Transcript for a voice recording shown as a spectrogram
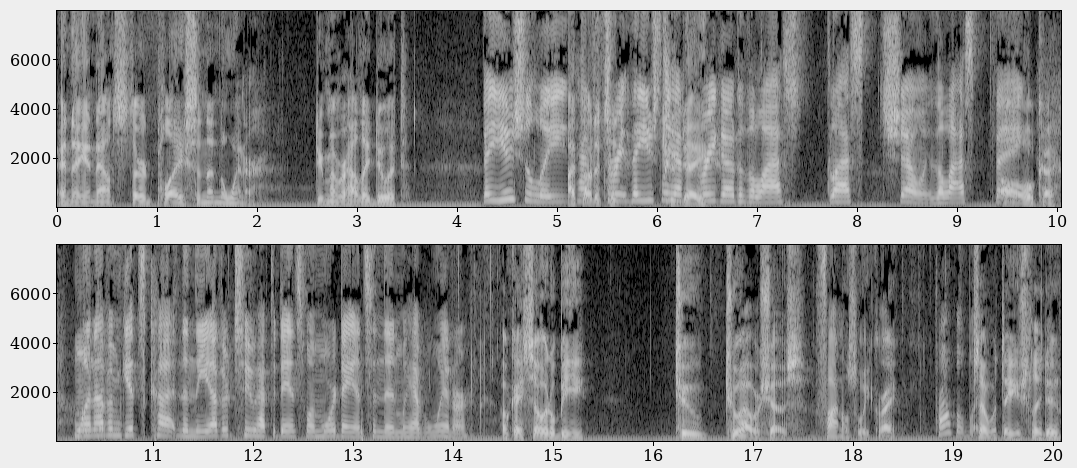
and they announce third place and then the winner? Do you remember how they do it? They usually I have thought it's three. They usually have two-day- three go to the last last showing, the last oh, thing. Oh, okay. One Okay. of them gets cut, and then the other two have to dance one more dance, and then we have a winner. Okay, so it'll be two two-hour shows finals week, right? Probably. Is that what they usually do?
